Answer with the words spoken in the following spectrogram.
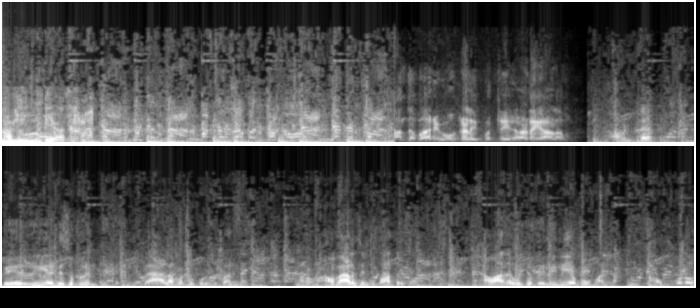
அந்த மாதிரி உங்களை பற்றி அடையாளம். அவன்கிட்ட பெரிய டிசிப்ளின் இருக்கு. நீங்க வேலை மட்டும் கொடுத்து பாருங்க. அவன் வேலை செஞ்சு பார்த்துருக்கேன். அவன் அதை விட்டு வெளியிலேயே போக மாட்டான். அவ்வளவு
